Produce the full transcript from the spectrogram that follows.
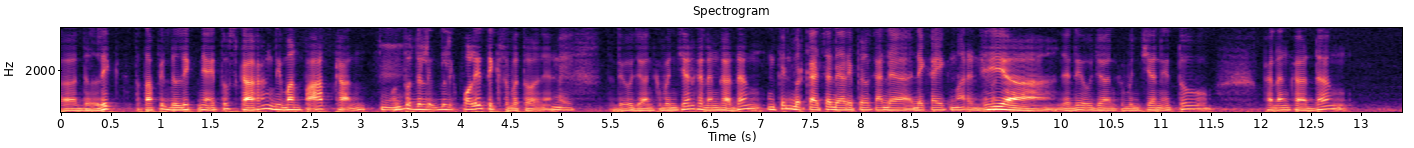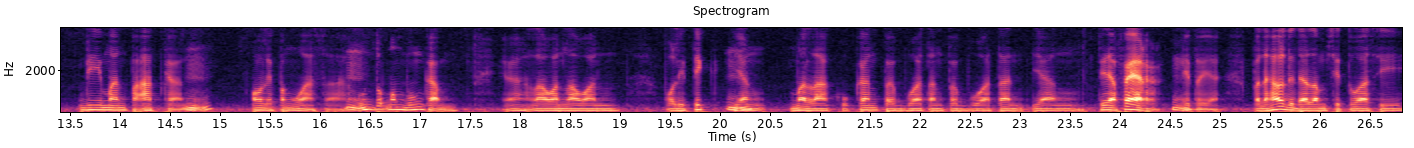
uh, delik, tetapi deliknya itu sekarang dimanfaatkan hmm. untuk delik-delik politik sebetulnya. Baik. Jadi ujaran kebencian kadang-kadang mungkin berkaca dari pilkada DKI kemarin ya. Iya, jadi ujaran kebencian itu kadang-kadang dimanfaatkan hmm. oleh penguasa hmm. untuk membungkam ya lawan-lawan politik hmm. yang melakukan perbuatan-perbuatan yang tidak fair hmm. gitu ya. Padahal di dalam situasi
